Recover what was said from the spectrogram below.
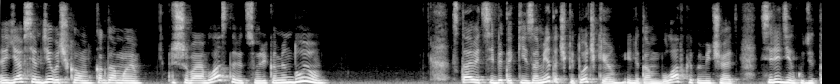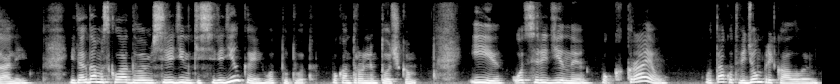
Я всем девочкам, когда мы пришиваем ластовицу, рекомендую ставить себе такие заметочки, точки или там булавкой помечать серединку деталей. И тогда мы складываем серединки с серединкой, вот тут вот, по контрольным точкам. И от середины к краю вот так вот ведем, прикалываем.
